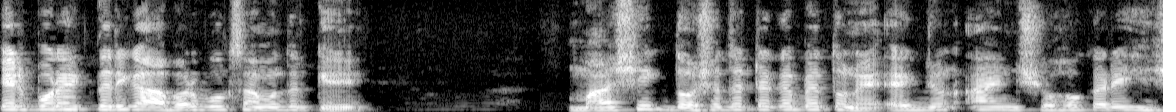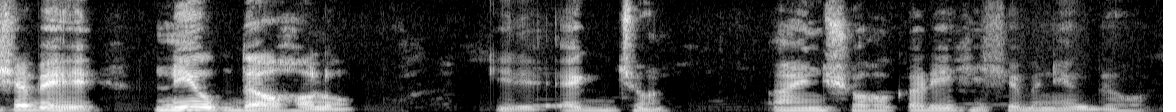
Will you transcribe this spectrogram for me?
এরপর এক তারিখে আবার বলছে আমাদেরকে, মাসিক দশ হাজার টাকা বেতনে একজন আইন সহকারী হিসেবে নিয়োগ দেওয়া হলো। কি একজন আইন সহকারী হিসেবে নিয়োগ দেওয়া হলো।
